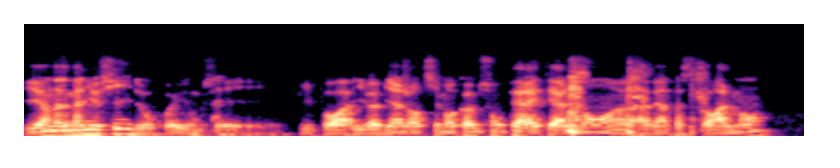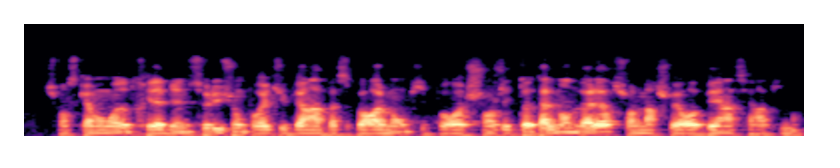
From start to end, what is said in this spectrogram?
Il est en Allemagne aussi, donc oui, donc c'est, il pourra, il va bien gentiment, comme son père était allemand, euh, avait un passeport allemand. Je pense qu'à un moment ou d'autre, il a bien une solution pour récupérer un passeport allemand, puis pour changer totalement de valeur sur le marché européen assez rapidement.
